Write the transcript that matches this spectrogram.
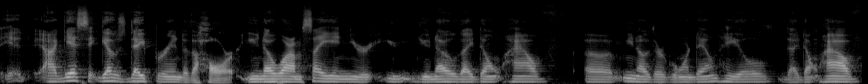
It, I guess it goes deeper into the heart. You know what I'm saying? You're, you you know they don't have, uh, you know they're going downhill. They don't have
